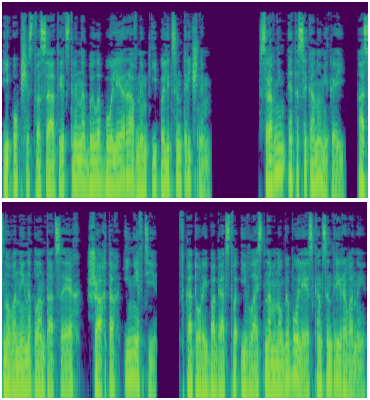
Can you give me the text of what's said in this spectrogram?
и общество, соответственно, было более равным и полицентричным. Сравним это с экономикой, основанной на плантациях, шахтах и нефти, в которой богатство и власть намного более сконцентрированы.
